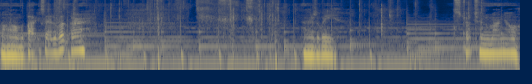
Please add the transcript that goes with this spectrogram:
nothing on the back side of it there. And there's a wee instruction manual.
